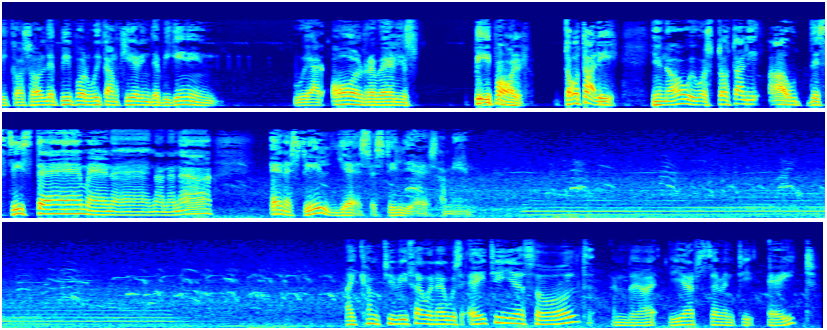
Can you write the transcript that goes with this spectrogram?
because all the people we come here in the beginning, we are all rebellious people, totally. You know, we was totally out the system and uh, na na na. And still, yes, still yes. I mean. I come to Ibiza when I was 18 years old, in the year 78,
